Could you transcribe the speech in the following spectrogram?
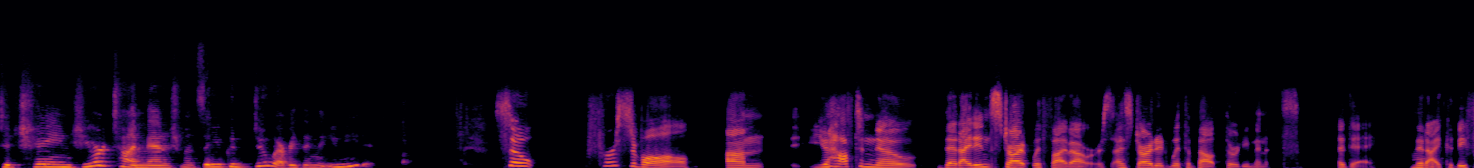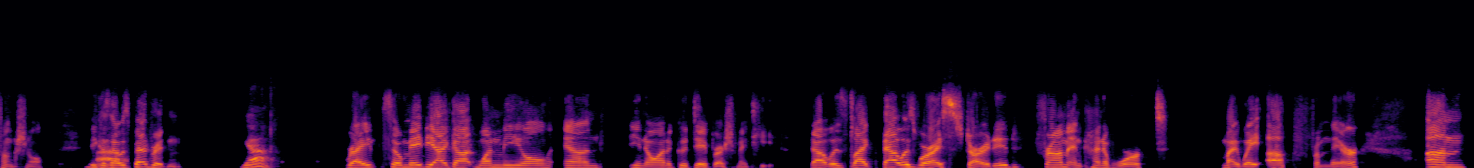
to change your time management so you could do everything that you needed so first of all um, you have to know that i didn't start with five hours i started with about 30 minutes a day that oh. i could be functional because wow. i was bedridden yeah right so maybe i got one meal and you know on a good day brush my teeth that was like that was where i started from and kind of worked my way up from there. Um,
